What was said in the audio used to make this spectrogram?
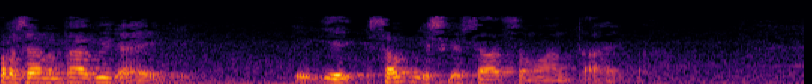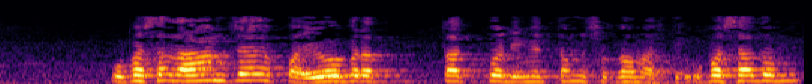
प्रसन्नता भी रहेगी। तो ये सब इसके साथ समानता है। उपसदाम च पयोव्रत तत्व निमित्तम सुखम अस्ति। उपसद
